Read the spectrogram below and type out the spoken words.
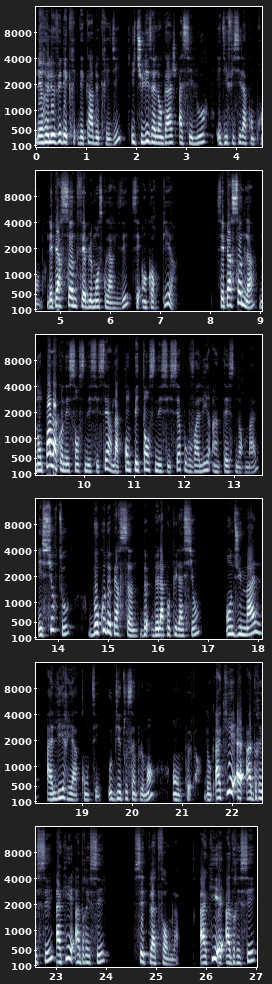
Les relevés des, cartes de crédit utilisent un langage assez lourd et difficile à comprendre. Les personnes faiblement scolarisées, c'est encore pire. Ces personnes-là n'ont pas la connaissance nécessaire, la compétence nécessaire pour pouvoir lire un test normal. Et surtout, beaucoup de personnes de, de la population ont du mal à lire et à compter, ou bien tout simplement peur. Donc, à qui est adressé, à qui est adressée cette plateforme-là? À qui est adressée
